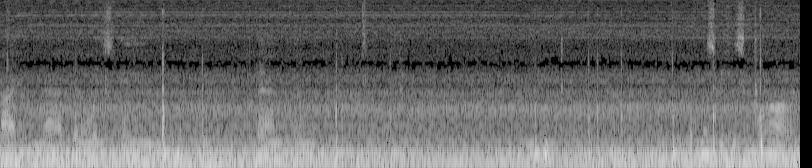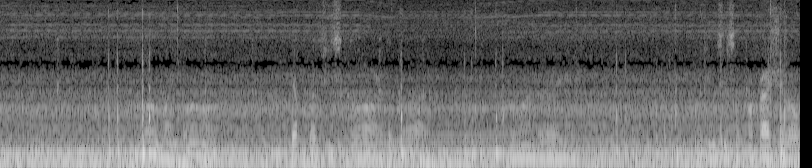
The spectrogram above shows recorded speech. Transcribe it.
I am not gonna waste any damn thing. Mm. That must be his car. Oh my god. Yep, that's his car, the guy. The one that I think he's a professional.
